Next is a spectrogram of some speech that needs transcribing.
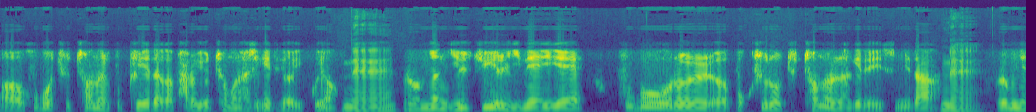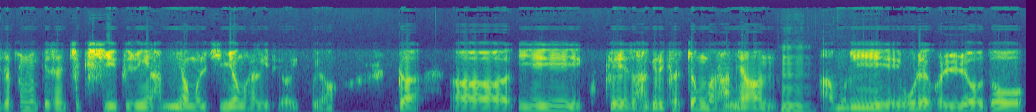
어, 후보 추천을 국회에다가 바로 요청을 하시게 되어 있고요. 네. 그러면 일주일 이내에 후보를 어, 복수로 추천을 하게 되어 있습니다. 네. 그러면 이제 대통령께서는 즉시 그 중에 한 명을 지명을 하게 되어 있고요. 그러니까 어, 이 국회에서 하기로 결정만 하면 음. 아무리 오래 걸려도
